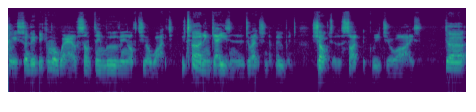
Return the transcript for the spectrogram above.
where you suddenly become aware of something moving off to your right. You turn and gaze in the direction of movement, shocked at the sight that greets your eyes. Dirt,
